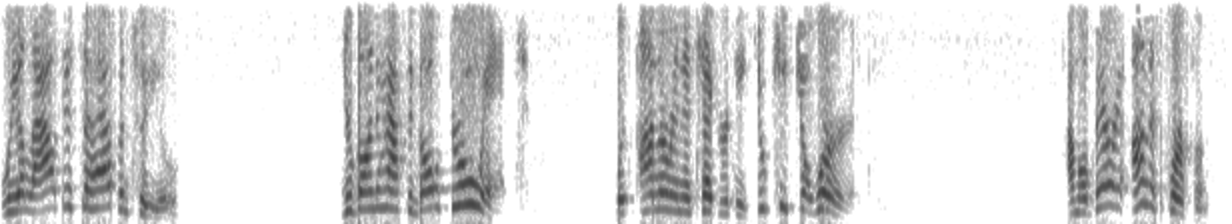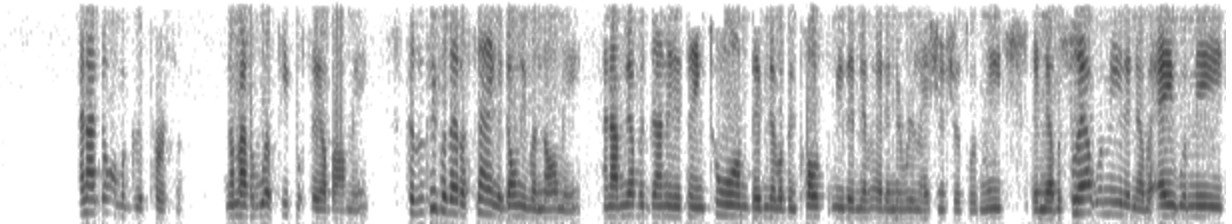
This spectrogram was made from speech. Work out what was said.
We allowed this to happen to you. You're going to have to go through it with honor and integrity. You keep your word. I'm a very honest person, and I know I'm a good person, no matter what people say about me. Because the people that are saying it don't even know me, and I've never done anything to them. They've never been close to me. They've never had any relationships with me. They never slept with me. They never ate with me.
